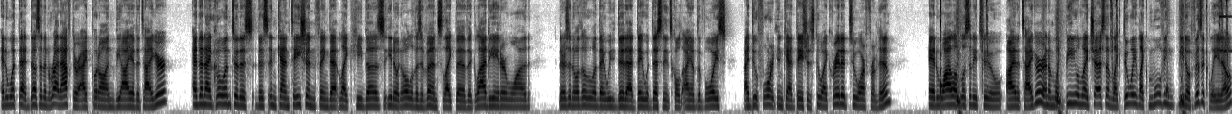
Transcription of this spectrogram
And what that does, and then right after, I put on the Eye of the Tiger, and then I go into this this incantation thing that like he does, you know, in all of his events, like the the Gladiator one. There's another one that we did at Date with Destiny. It's called I Am the Voice. I do four incantations. Two I created, two are from him. And while I'm listening to Eye of the Tiger, and I'm like beating on my chest, I'm like doing like moving, you know, physically, you know,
